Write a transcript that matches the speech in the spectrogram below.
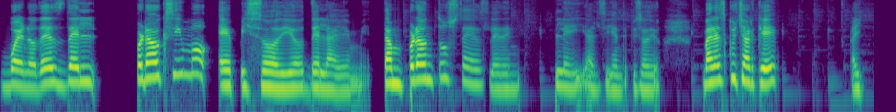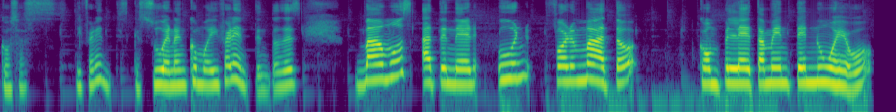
Bueno, desde el próximo episodio de la M, tan pronto ustedes le den play al siguiente episodio, van a escuchar que hay cosas diferentes, que suenan como diferente. Entonces, vamos a tener un formato completamente nuevo.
